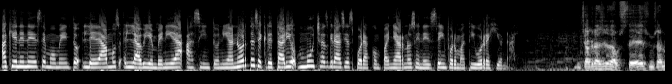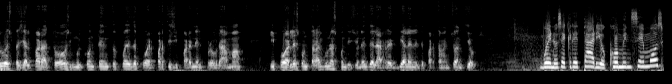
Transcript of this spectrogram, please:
a quien en este momento le damos la bienvenida a Sintonía Norte. Secretario, muchas gracias por acompañarnos en este informativo regional. Muchas gracias a ustedes, un saludo especial para todos y muy contentos pues de poder participar en el programa y poderles contar algunas condiciones de la red vial en el departamento de Antioquia. Bueno, secretario, comencemos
